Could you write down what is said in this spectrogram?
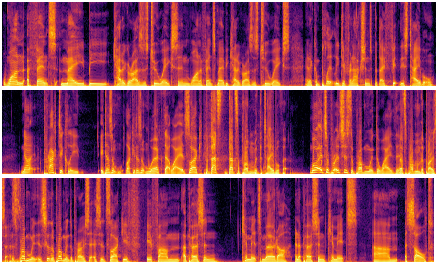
one offence may be categorized as two weeks, and one offence may be categorized as two weeks, and are completely different actions, but they fit this table. Now, practically, it doesn't like it doesn't work that way. It's like, But that's that's the problem with the table. Then well, it's a, pro- it's just a problem with the way that that's the problem with the process. it's a problem with it's the problem with the process. It's like if if um a person commits murder and a person commits um assault,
